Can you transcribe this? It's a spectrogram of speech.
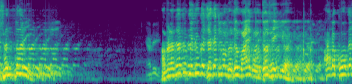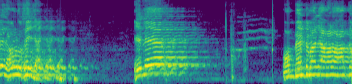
સંતોરી હમણાં નતું કીધું કે જગતમાં બધો માઇક ઊંધો થઈ ગયો હોય. આ તો કોકરે જ થઈ જાય એટલે ઓમ બેન્ટ બાજા વાળો આવતો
